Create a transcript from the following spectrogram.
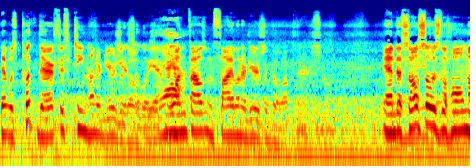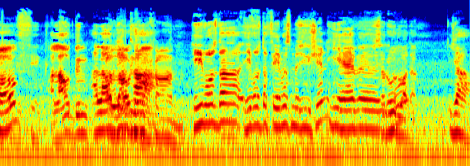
that was put there 1500 years, Years ago. ago, yeah. Yeah. 1500 years ago up there. So. And this also is the home of Alauddin Alauddin Alauddin Khan. Khan. He was the he was the famous magician. He have uh, you know, Yeah.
